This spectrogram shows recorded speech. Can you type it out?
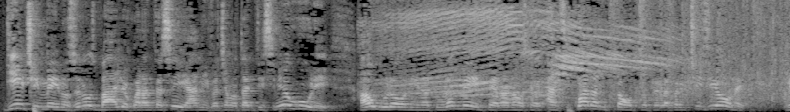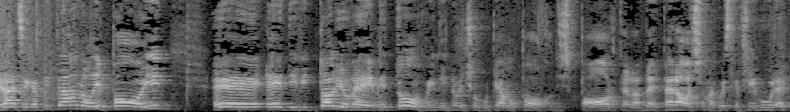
10 in meno se non sbaglio, 46 anni, facciamo tantissimi auguri, auguroni naturalmente, alla nostra, anzi 48 per la precisione, grazie capitano, e poi... eh, È di Vittorio Veneto, quindi noi ci occupiamo poco di sport, vabbè, però insomma queste figure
